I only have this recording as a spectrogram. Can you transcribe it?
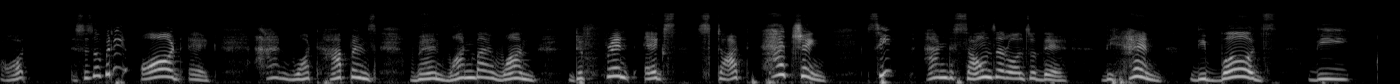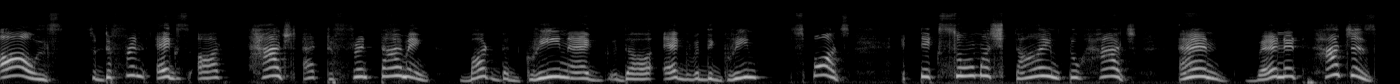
odd. This is a very odd egg. And what happens when one by one different eggs start hatching? See, and the sounds are also there. The hen, the birds, the owls. So different eggs are hatched at different timing but the green egg the egg with the green spots it takes so much time to hatch and when it hatches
